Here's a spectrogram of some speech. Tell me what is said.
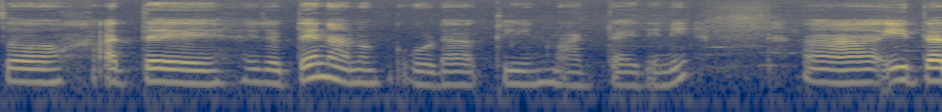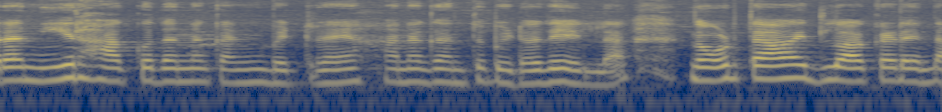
ಸೊ ಅತ್ತೆ ಜೊತೆ ನಾನು ಕೂಡ ಕ್ಲೀನ್ ಮಾಡ್ತಾ ಇದ್ದೀನಿ. ಈ ಥರ ನೀರು ಹಾಕೋದನ್ನು ಕಂಡುಬಿಟ್ರೆ ನನಗಂತೂ ಬಿಡೋದೇ ಇಲ್ಲ. ನೋಡ್ತಾ ಇದ್ಲು ಆ ಕಡೆಯಿಂದ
